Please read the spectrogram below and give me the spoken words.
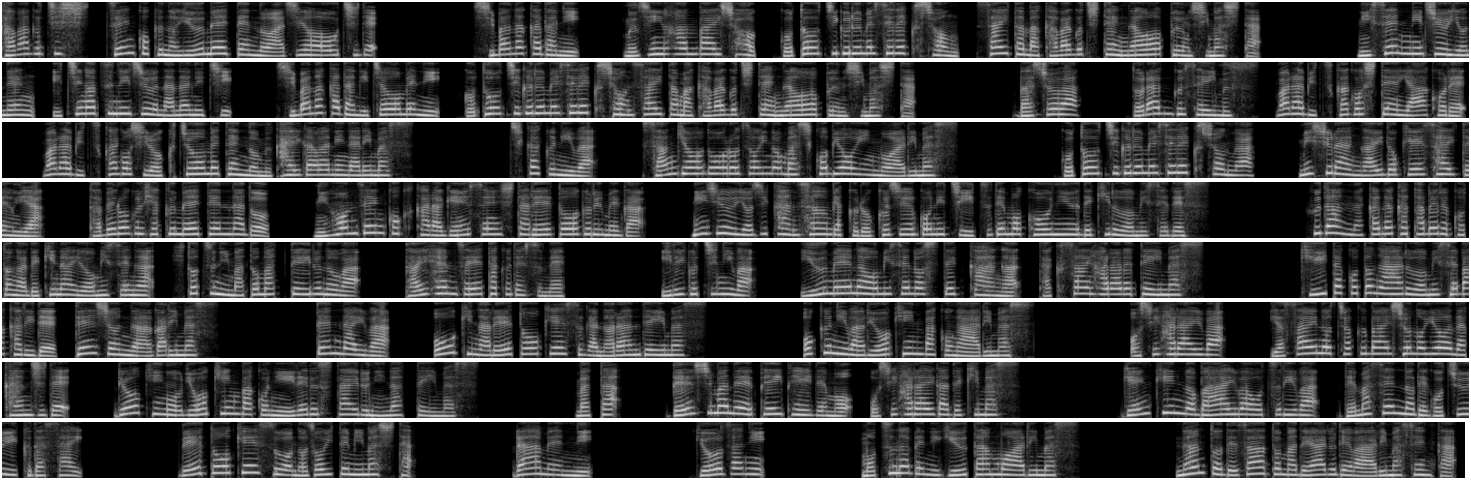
川口市全国の有名店の味をお家で。芝中谷、無人販売所、ご当地グルメセレクション、埼玉川口店がオープンしました。2024年1月27日、芝中谷2丁目にご当地グルメセレクション埼玉川口店がオープンしました。場所は、ドラッグセイムス、わらび塚越店やこれ、わらび塚越6丁目店の向かい側になります。近くには、産業道路沿いの益子病院もあります。ご当地グルメセレクションは、ミシュランガイド掲載店や、食べログ100名店など、日本全国から厳選した冷凍グルメが、24時間365日いつでも購入できるお店です。普段なかなか食べることができないお店が一つにまとまっているのは、大変贅沢ですね。入り口には、有名なお店のステッカーがたくさん貼られています。聞いたことがあるお店ばかりでテンションが上がります。店内は大きな冷凍ケースが並んでいます。奥には料金箱があります。お支払いは、野菜の直売所のような感じで、料金を料金箱に入れるスタイルになっています。また、電子マネー PayPay でもお支払いができます。現金の場合はお釣りは出ませんのでご注意ください。冷凍ケースを覗いてみました。ラーメンに、餃子に、もつ鍋に牛タンもあります。なんとデザートまであるではありませんか。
